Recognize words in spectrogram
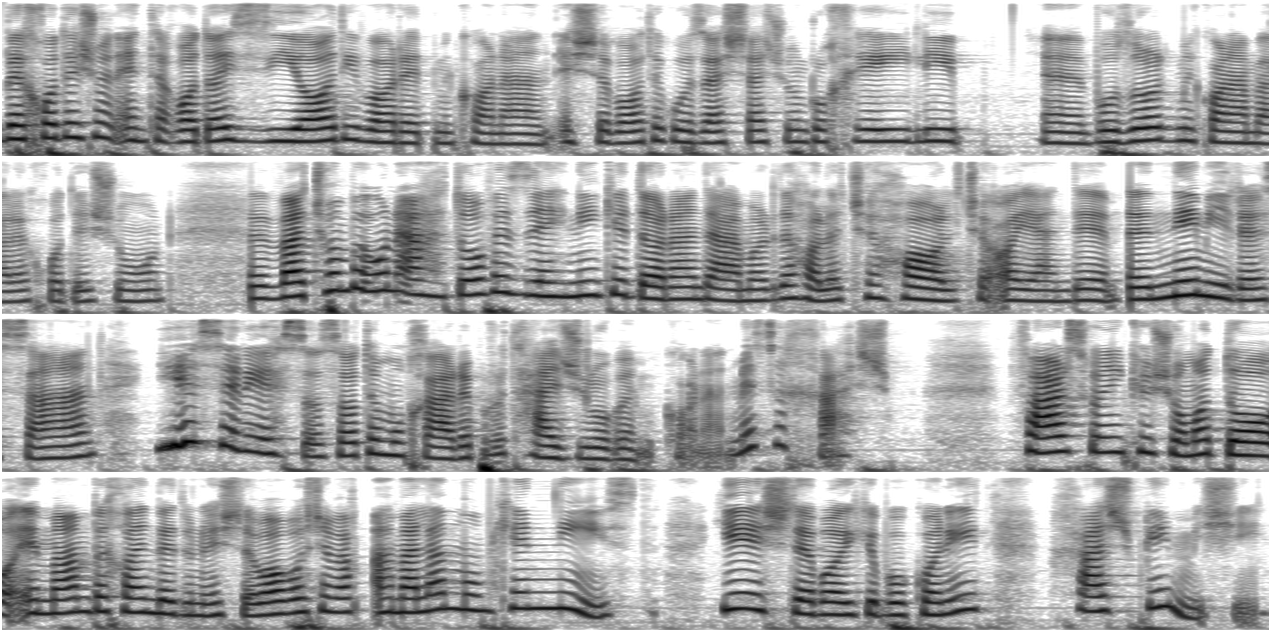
به خودشون انتقادهای زیادی وارد می‌کنن. اشتباهات گذشتهشون رو خیلی بزرگ می‌کنن برای خودشون. و چون به اون اهداف ذهنی که دارن در مورد حالا چه حال چه آینده نمی‌رسن یه سری احساسات مخرب رو تجربه می‌کنن. مثل خشم. فرض کنید که شما دائما بخواید بدون اشتباه باشین و عملا ممکن نیست یه اشتباهی که بکنید خشمگین میشین.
